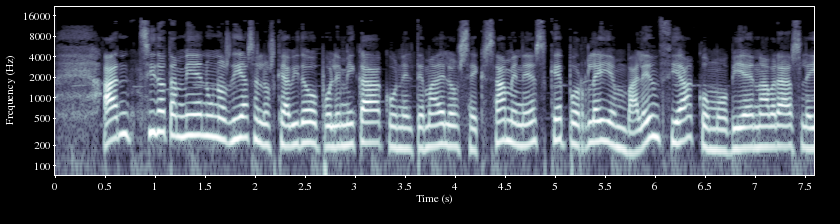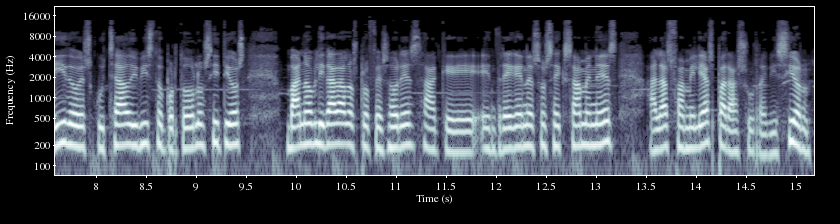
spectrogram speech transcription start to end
Han sido también unos días en los que ha habido polémica con el tema de los exámenes que por ley en Valencia, como bien habrás leído, escuchado y visto por todos los sitios, van a obligar a los profesores a que entreguen esos exámenes a las familias para su revisión.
